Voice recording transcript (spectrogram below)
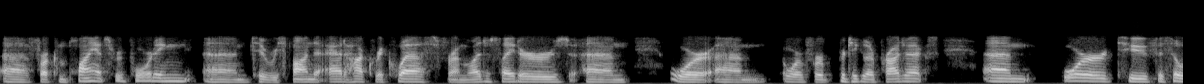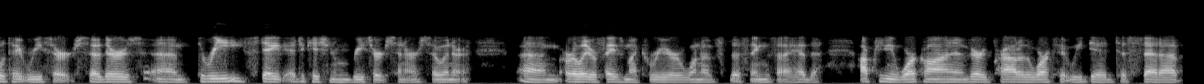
uh, for compliance reporting um, to respond to ad hoc requests from legislators um, or, um, or for particular projects or to facilitate research. So there's um, three state education research centers. So in a um, earlier phase of my career, one of the things I had the opportunity to work on, and I'm very proud of the work that we did to set up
